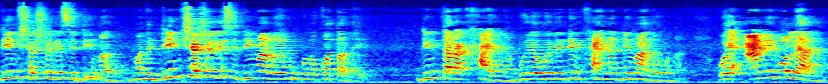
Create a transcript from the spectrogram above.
ডিম শেষ হয়ে গেছে, ডিম আনো। মানে ডিম শেষ হয়ে গেছে, ডিম আনো এরকম কোনো কথা নাই। ডিম তারা খায় না। বুড়ে বুড়ে ডিম খায় না, ডিম আনেও না। ওই আমি বলে আনব।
